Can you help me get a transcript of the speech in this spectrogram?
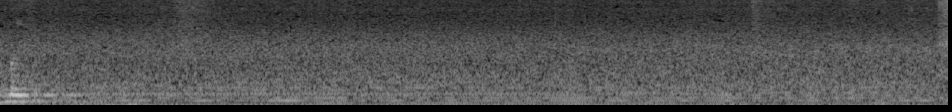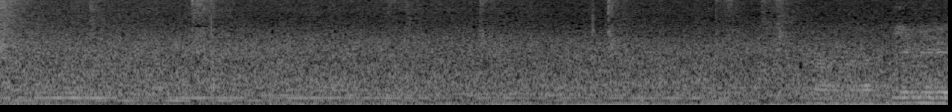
लो ये मेरे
